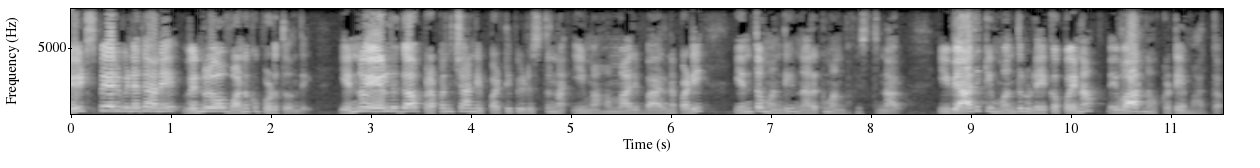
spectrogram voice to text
ఎయిడ్స్ పేరు వినగానే వెన్నులో వణుకు పుడుతుంది. ఎన్నో ఏళ్ళుగా ప్రపంచాన్ని పట్టిపీడుస్తున్న ఈ మహమ్మారి బారిన పడి ఎంతో మంది నరకం అనుభవిస్తున్నారు. ఈ వ్యాధికి మందులు లేకపోయినా నివారణ ఒక్కటే మార్గం.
